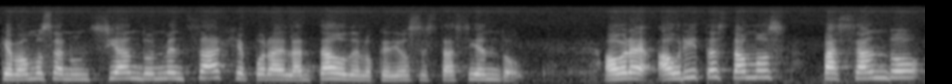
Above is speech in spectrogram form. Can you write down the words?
que vamos anunciando un mensaje por adelantado de lo que Dios está haciendo. Ahora, ahorita estamos pasando,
